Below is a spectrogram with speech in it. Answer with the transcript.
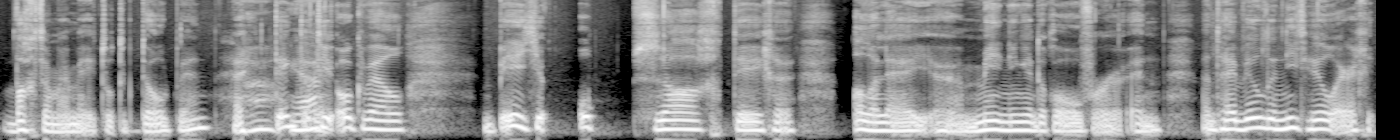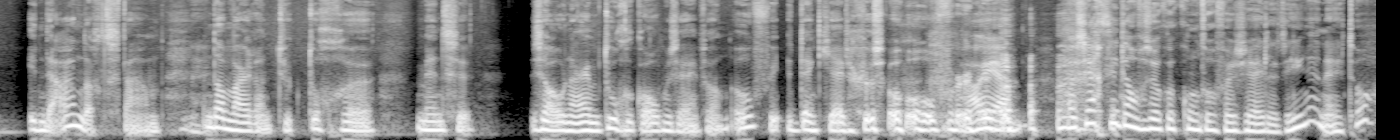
wacht er maar mee tot ik dood ben. Ah, ik denk ja. dat hij ook wel een beetje opzag tegen allerlei eh, meningen erover. En, want hij wilde niet heel erg in de aandacht staan. En dan waren er natuurlijk toch eh, mensen... zou naar hem toegekomen zijn van... oh, denk jij er zo over? Oh ja. Maar zegt hij dan zulke controversiële dingen? Nee, toch?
